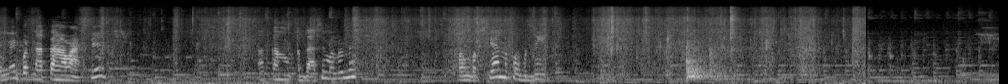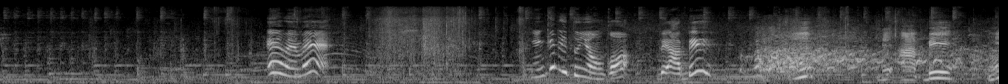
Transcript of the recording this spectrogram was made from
Ini buat nata awake. Akan kedasi malu nih. Pembersihan apa bedi? Eh, Meme. Ngengke itu nyongko, BAB. Eh, BAB. Ini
